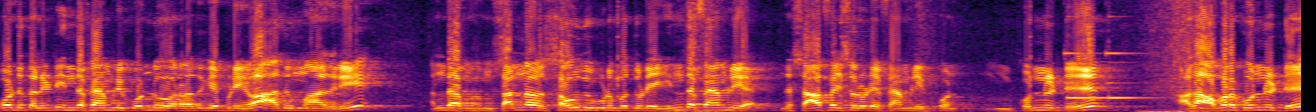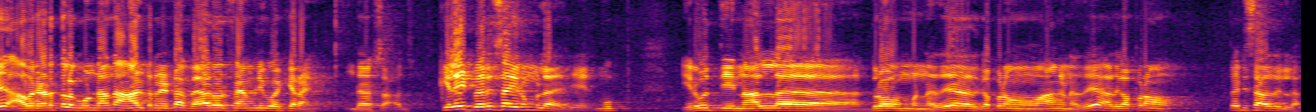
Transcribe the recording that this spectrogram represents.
போட்டு தள்ளிட்டு இந்த ஃபேமிலி கொண்டு வர்றதுக்கு எப்படியோ அது மாதிரி அந்த சன்ன சவுது குடும்பத்துடைய இந்த ஃபேமிலியை இந்த ஷா ஃபைசலுடைய ஃபேமிலி கொன் கொன்னுட்டு அதை அவரை கொன்னுட்டு அவர் இடத்துல கொண்டாந்து ஆல்டர்னேட்டாக வேற ஒரு ஃபேமிலி வைக்கிறாங்க. இந்த கிளை பெருசாயிரும்ல. முப் இருபத்தி நாலில் துரோகம் பண்ணது அதுக்கப்புறம் வாங்கினது அதுக்கப்புறம் பெருசாகுது இல்லை.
